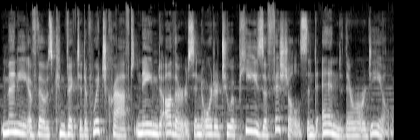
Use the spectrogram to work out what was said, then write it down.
many of those convicted of witchcraft named others in order to appease officials and end their ordeal.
